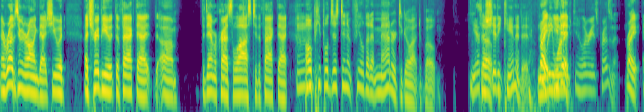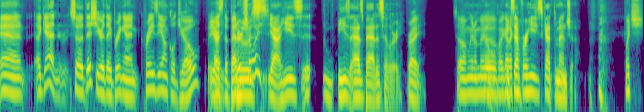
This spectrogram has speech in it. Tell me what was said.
it rubs me wrong that she would attribute the fact that um, the Democrats lost to the fact that Mm. oh people just didn't feel that it mattered to go out to vote. You had a shitty candidate. Right, Nobody you wanted did. Hillary as president. Right. And again, so this year they bring in crazy Uncle Joe Yeah, as the better choice. Yeah, he's he's as bad as Hillary. Right. So I'm gonna move. Oh, I got except for he's got dementia. which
